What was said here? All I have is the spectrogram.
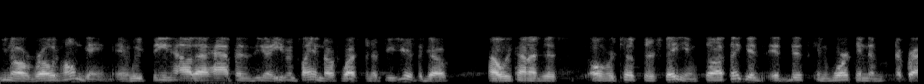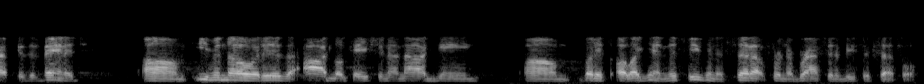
you know, a road home game, and we've seen how that happens. You know, even playing Northwestern a few years ago, how we kind of just overtook their stadium. So I think it, it this can work in Nebraska's advantage, um, even though it is an odd location, an odd game. Um, but it's all again, this season is set up for Nebraska to be successful.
